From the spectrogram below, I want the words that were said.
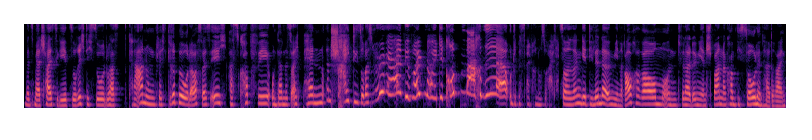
Wenn es mir halt scheiße geht. So richtig so, du hast, keine Ahnung, vielleicht Grippe oder was weiß ich. Hast Kopf Kopfweh und dann willst du eigentlich pennen. Dann schreit die sowas, äh, wir wollten heute Gruppen machen. Äh. Und du bist einfach nur so, Alter. So, und dann geht die Linda irgendwie in den Raucherraum und will halt irgendwie entspannen. Dann kommt die Solin halt rein.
